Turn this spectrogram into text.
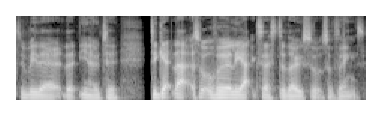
to be there. That you know to to get that sort of early access to those sorts of things.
